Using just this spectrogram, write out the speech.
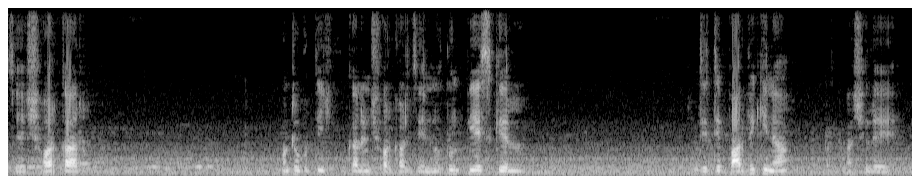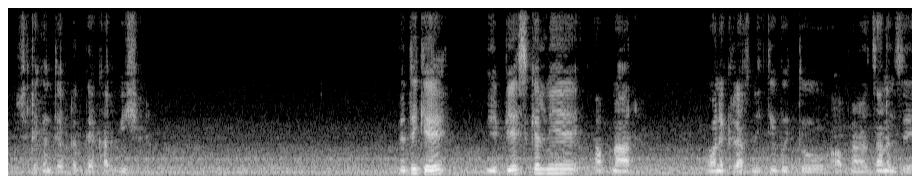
যে সরকার অন্তর্বর্তীকালীন সরকার যে নতুন পে স্কেল দিতে পারবে কি না আসলে সেটা কিন্তু একটা দেখার বিষয়। এদিকে এই পে স্কেল নিয়ে আপনার অনেক রাজনীতিবিদ তো আপনারা জানেন যে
